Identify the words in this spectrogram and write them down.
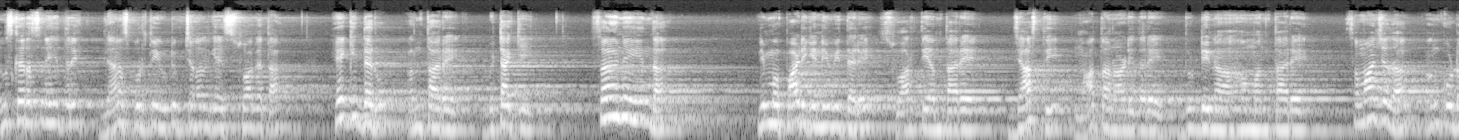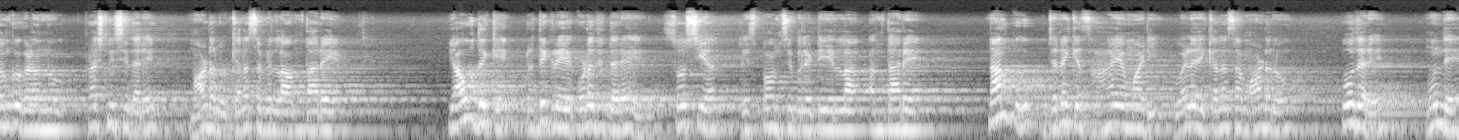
ನಮಸ್ಕಾರ ಸ್ನೇಹಿತರೆ, ಜ್ಞಾನಸ್ಫೂರ್ತಿ ಯೂಟ್ಯೂಬ್ ಚಾನಲ್ಗೆ ಸ್ವಾಗತ. ಹೇಗಿದ್ದರು ಅಂತಾರೆ ಬಿಟಾಕಿ? ಸಹನೆಯಿಂದ ನಿಮ್ಮ ಪಾಡಿಗೆ ನೀವಿದ್ದರೆ ಸ್ವಾರ್ಥಿ ಅಂತಾರೆ, ಜಾಸ್ತಿ ಮಾತನಾಡಿದರೆ ದುಡ್ಡಿನ ಅಹಂ ಅಂತಾರೆ, ಸಮಾಜದ ಅಂಕುಡೊಂಕುಗಳನ್ನು ಪ್ರಶ್ನಿಸಿದರೆ ಮಾಡಲು ಕೆಲಸವಿಲ್ಲ ಅಂತಾರೆ. ಯಾವುದಕ್ಕೆ ಪ್ರತಿಕ್ರಿಯೆ ಕೊಡದಿದ್ದರೆ ಸೋಷಿಯಲ್ ರೆಸ್ಪಾನ್ಸಿಬಿಲಿಟಿ ಇಲ್ಲ ಅಂತಾರೆ. ನಾಲ್ಕು ಜನಕ್ಕೆ ಸಹಾಯ ಮಾಡಿ ಒಳ್ಳೆಯ ಕೆಲಸ ಮಾಡಲು ಹೋದರೆ ಮುಂದೆ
